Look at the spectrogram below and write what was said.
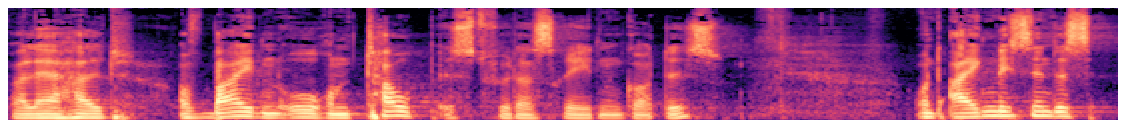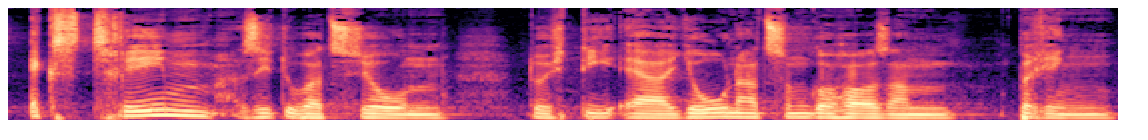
weil er halt auf beiden Ohren taub ist für das Reden Gottes. Und eigentlich sind es Extremsituationen, durch die er Jona zum Gehorsam bringen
